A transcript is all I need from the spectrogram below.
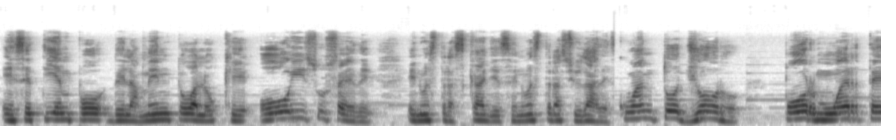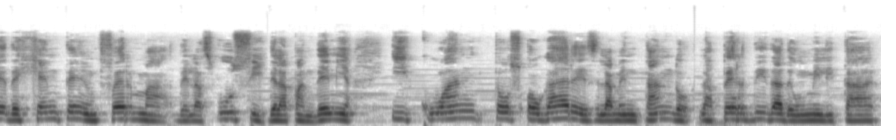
ese tiempo de lamento a lo que hoy sucede en nuestras calles, en nuestras ciudades? ¿Cuánto lloro? por muerte de gente enferma de las UCI, de la pandemia. Y cuántos hogares lamentando la pérdida de un militar,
